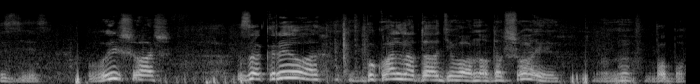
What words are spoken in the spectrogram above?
здесь. Вышла аж, закрила, буквально до дивана дошла і воно бабах.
